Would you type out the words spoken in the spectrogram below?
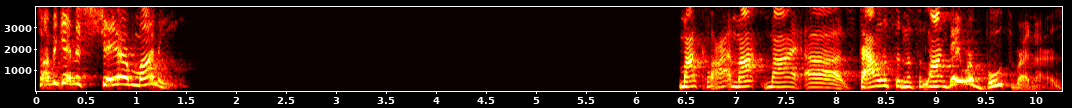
So I began to share money. My client, my my uh, stylists in the salon, they were booth renters.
